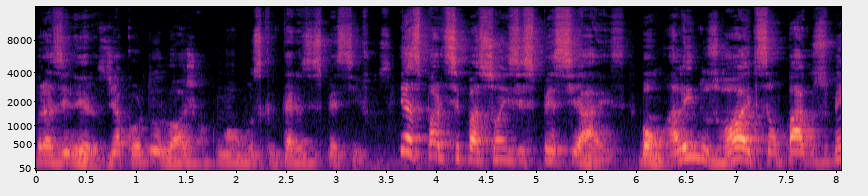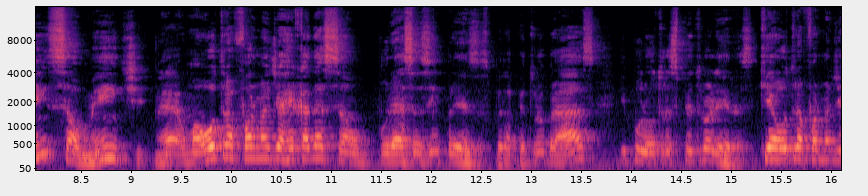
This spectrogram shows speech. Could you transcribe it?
brasileiros, de acordo, lógico, com alguns critérios específicos. E as participações especiais? Bom, além dos royalties, são pagos mensalmente né, uma outra forma de arrecadação por essas empresas, pela Petrobras e por outras petroleiras, que é outra forma de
